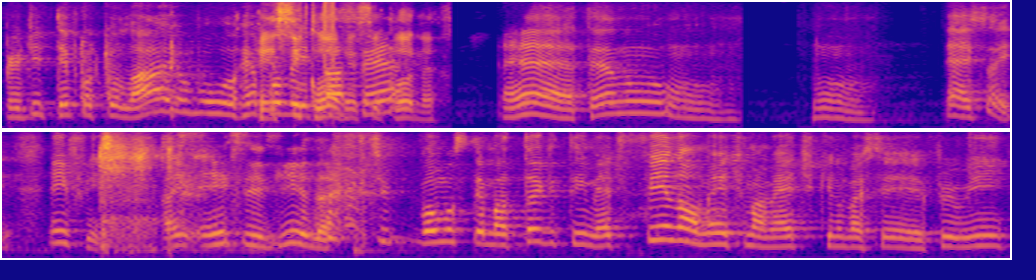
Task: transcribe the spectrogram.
perdi tempo com aquilo lá, eu vou reaproveitar Reciclou, até... reciclou, né? É, até no... no... É, isso aí. Enfim, aí, em seguida, tipo, vamos ter uma Tag Team Match. Finalmente uma match que não vai ser free win.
